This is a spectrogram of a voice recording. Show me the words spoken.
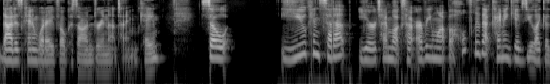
That is kind of what I focus on during that time. Okay. So you can set up your time blocks however you want, but hopefully that kind of gives you like a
